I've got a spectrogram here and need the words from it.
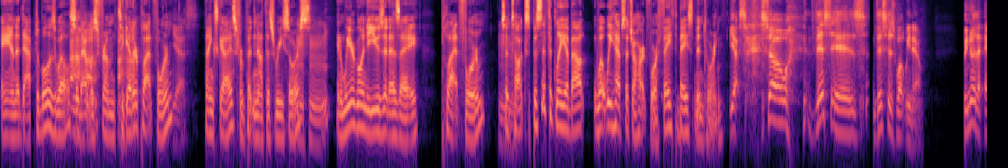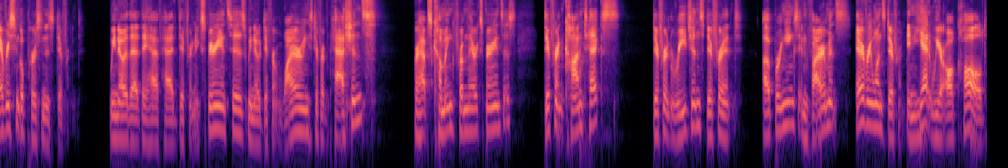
and adaptable as well. So that Uh-huh. was from Together Platform. Yes. Thanks, guys, for putting out this resource. Mhm. And we are going to use it as a platform to Mm. talk specifically about what we have such a heart for faith based mentoring. Yes. So this is this is what we know. We know that every single person is different. We know that they have had different experiences. We know different wirings, different passions, perhaps coming from their experiences, different contexts, different regions, different upbringings, environments. Everyone's different. And yet we are all called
